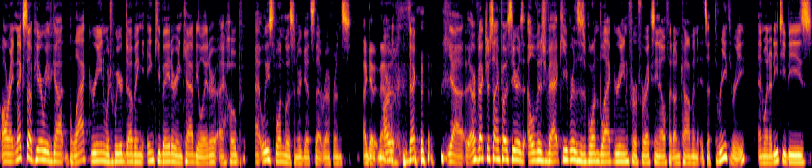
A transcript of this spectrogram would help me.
All right, next up here we've got Black Green, which we're dubbing Incubator Encabulator. I hope at least one listener gets that reference. I get it now. Our vec- yeah, our vector signpost here is Elvish Vatkeeper. This is one black green for a Phyrexian Elf at uncommon. It's a 3 3, and when it ETBs,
